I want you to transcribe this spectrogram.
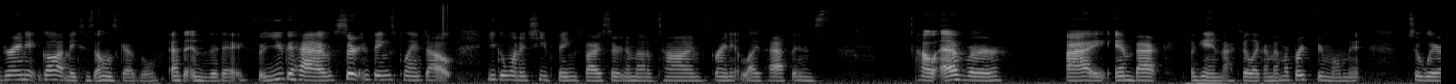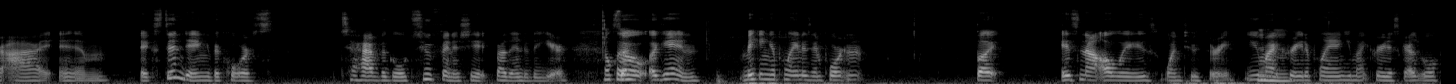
granted, God makes his own schedule at the end of the day. So you could have certain things planned out. You could want to achieve things by a certain amount of time. Granted, life happens. However, I am back again. I feel like I'm at my breakthrough moment to where I am extending the course to have the goal to finish it by the end of the year. Okay. So again, making a plan is important, but it's not always one, two, three. You might Mhm. create a plan, you might create a schedule,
